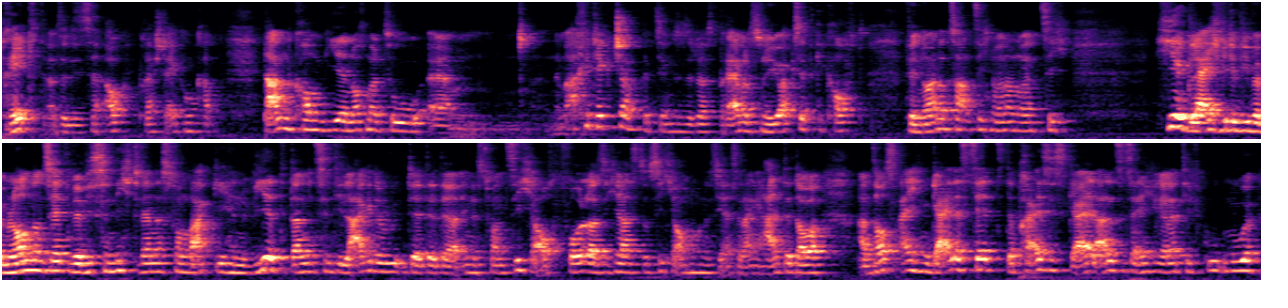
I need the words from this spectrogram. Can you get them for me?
trägt, also diese auch Preissteigerung gehabt. Dann kommen wir nochmal zu ähm, einem Architecture, beziehungsweise du hast dreimal das New York Set gekauft für 29,99. Hier gleich wieder wie beim London Set, wir wissen nicht, wenn es vom Markt gehen wird, dann sind die Lager der, der, der Investoren sicher auch voll, also hier hast du sicher auch noch eine sehr, sehr lange Haltedauer. Ansonsten eigentlich ein geiles Set, der Preis ist geil, alles ist eigentlich relativ gut, nur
